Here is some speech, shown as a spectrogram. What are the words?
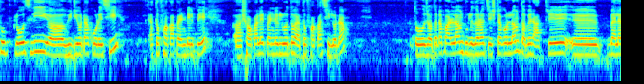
খুব ক্লোজলি ভিডিওটা করেছি, এত ফাঁকা প্যান্ডেল পেয়ে। সকালের প্যান্ডেলগুলো তো এত ফাঁকা ছিল না। তো যতটা পারলাম তুলে ধরার চেষ্টা করলাম, তবে রাত্রে বেলা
